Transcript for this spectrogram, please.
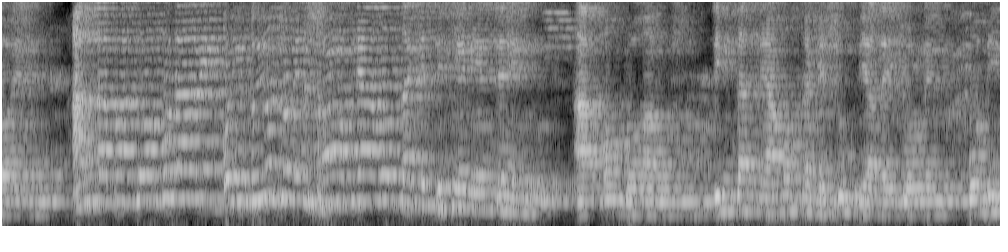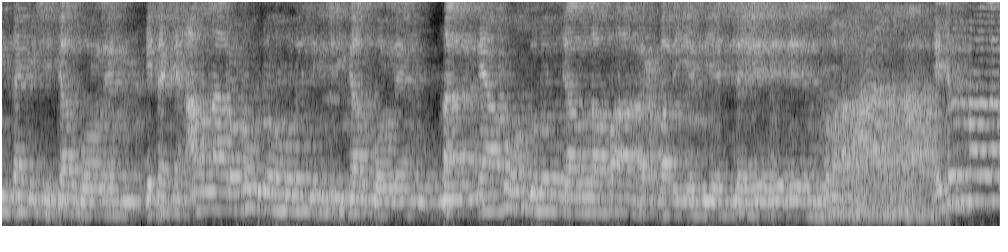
করেন। আল্লাহ পাক রব্বুল আলামিন ওই দুইজনের সব নিয়ামতটাকে ছিনিয়ে নিয়েছেন। আর মানুষ যিনি তার নিয়ামতটাকে আদায় করলেন অধীনটাকে স্বীকার করলেন, এটাকে আল্লাহর অনুগ্রহ বলে যিনি স্বীকার করলেন, তার নিয়ামত গুলোকে আল্লাহ পাক বাড়িয়ে দিয়েছে এই জন্য আল্লাহ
